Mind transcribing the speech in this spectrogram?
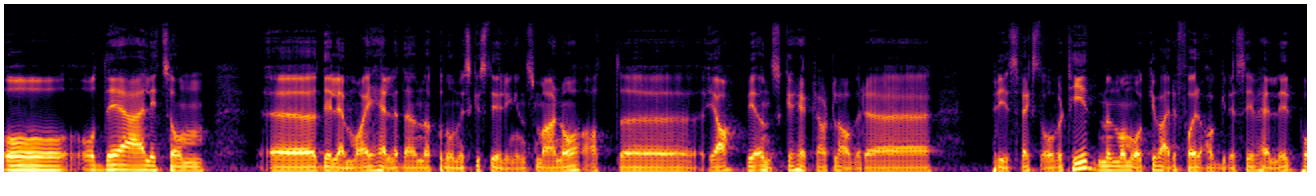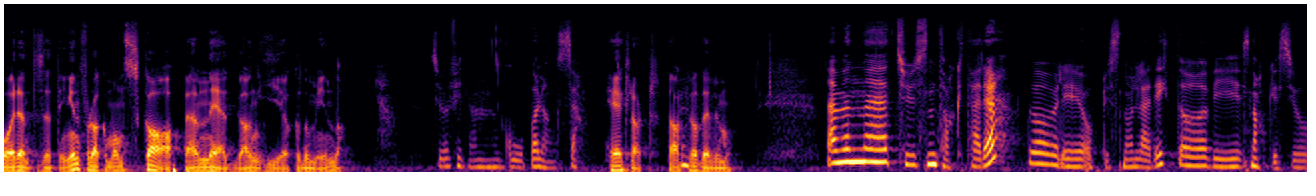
Og, og det er litt sånn uh, dilemma i hele den økonomiske styringen som er nå. At uh, ja, vi ønsker helt klart lavere prisvekst over tid, men man må ikke være for aggressiv heller på rentesettingen, for da kan man skape en nedgang i økonomien, da. Ja, så vi må finne en god balanse. Helt klart. Det er akkurat mm. det vi må. Nei, men uh, Tusen takk, Terje. Det var veldig opplysende og lærerikt. Og vi snakkes jo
